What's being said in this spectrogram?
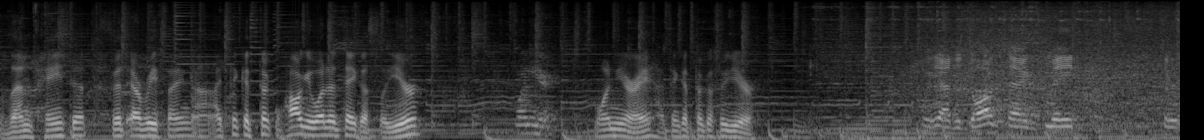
then paint it, fit everything. Uh, I think it took, Hoggy, what did it take us, a year? One year. One year, eh? I think it took us a year. We had the dog tags made. There's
